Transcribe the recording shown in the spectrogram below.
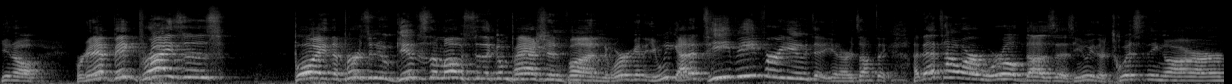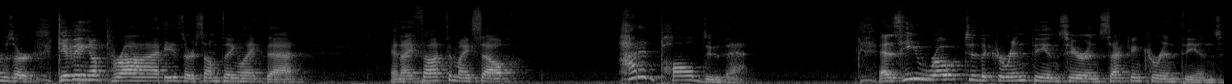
you know, we're going to have big prizes. Boy, the person who gives the most to the compassion fund, we're going to we got a TV for you to, you know, or something. That's how our world does this. You know, either twisting arms or giving a prize or something like that. And I thought to myself, how did Paul do that? As he wrote to the Corinthians here in Second Corinthians,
